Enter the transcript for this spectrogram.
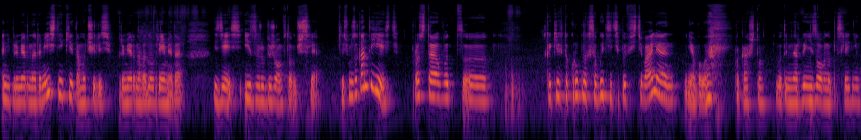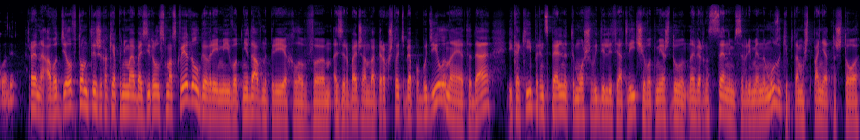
они примерно ровесники, там учились примерно в одно время, да, здесь и за рубежом в том числе. То есть музыканты есть. Просто вот э, каких-то крупных событий типа фестиваля не было пока что, вот именно организовано последние годы. Рена, а вот дело в том, ты же, как я понимаю, базировалась в Москве долгое время и вот недавно переехала в Азербайджан. Во-первых, что тебя побудило на это, да? И какие принципиально ты можешь выделить отличия вот между, наверное, сценами современной музыки, потому что понятно, что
